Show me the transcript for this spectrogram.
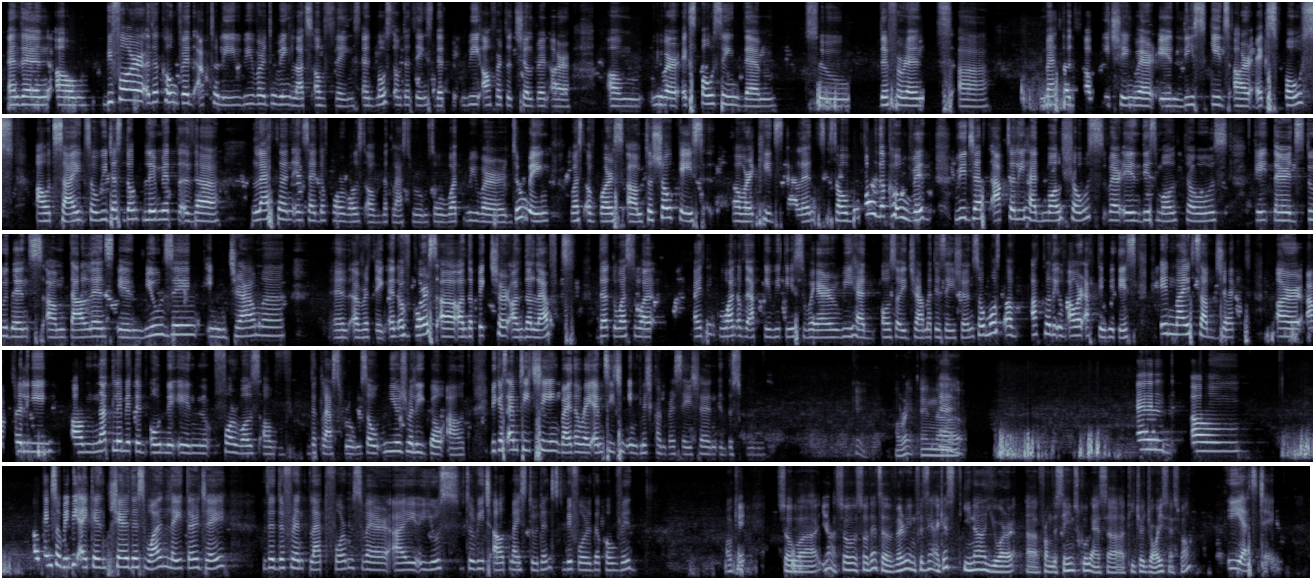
And then um, before the COVID, actually, we were doing lots of things. And most of the things that we offer to children are um, we were exposing them to different uh, methods of teaching wherein these kids are exposed outside. So we just don't limit the lesson inside the four walls of the classroom. So what we were doing was, of course, um, to showcase our kids' talents. So before the COVID, we just actually had mall shows wherein these mall shows catered students' um, talents in music, in drama, and everything. And of course, uh, on the picture on the left, that was what I think one of the activities where we had also a dramatization. So most of actually of our activities in my subject are actually um, not limited only in four walls of the classroom. So we usually go out because I'm teaching, by the way, I'm teaching English conversation in the school. Okay. All right. And, uh... and, um, okay, so maybe I can share this one later, Jay. The different platforms where I use to reach out my students before the COVID. Okay. So uh, yeah, so so that's a very interesting. I guess Tina, you are uh, from the same school as uh, teacher Joyce as well. Yes, Jay.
